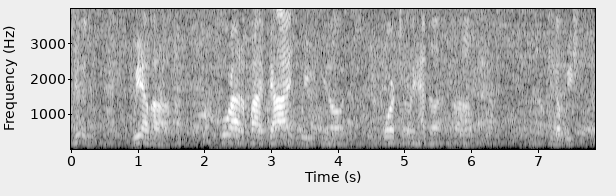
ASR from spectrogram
too. We have a four out of five guys. We, you know, unfortunately had to, um, you know, we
